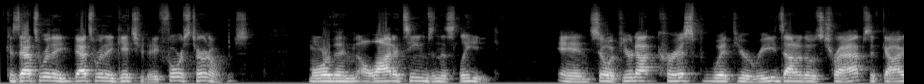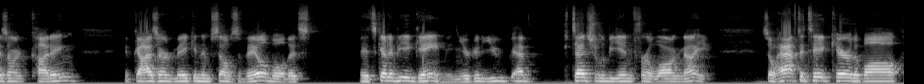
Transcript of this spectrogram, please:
because that's where they that's where they get you. They force turnovers more than a lot of teams in this league. And so if you're not crisp with your reads out of those traps, if guys aren't cutting, if guys aren't making themselves available, that's it's going to be a game, and you're going to you have potential to be in for a long night. So have to take care of the ball,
